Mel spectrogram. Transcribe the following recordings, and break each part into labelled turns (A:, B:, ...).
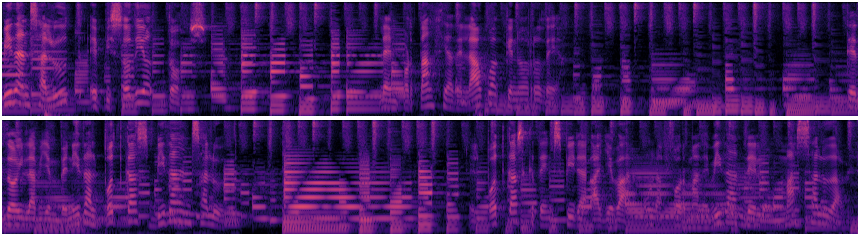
A: Vida en Salud, episodio 2. La importancia del agua que nos rodea. Te doy la bienvenida al podcast Vida en Salud. El podcast que te inspira a llevar una forma de vida de lo más saludable.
